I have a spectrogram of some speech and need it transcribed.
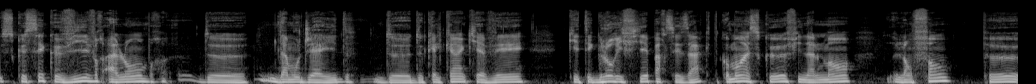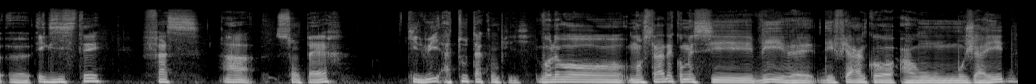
ce que c'est que vivre à l'ombre d'un moudjahid, de, de quelqu'un qui avait qui était glorifié par ses actes. Comment est-ce que finalement l'enfant peut euh, exister face à son père? Qui lui ha tutto accompli. Volevo mostrare come si vive di fianco a un mujahid,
